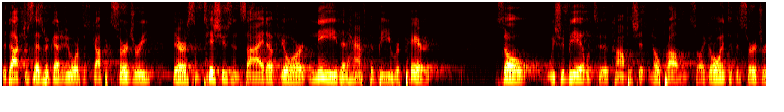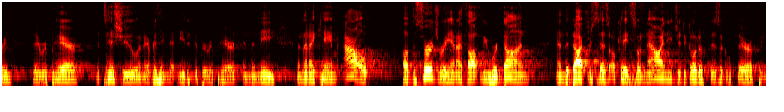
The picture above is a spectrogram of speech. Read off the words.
The doctor says we've got to do arthroscopic surgery. There are some tissues inside of your knee that have to be repaired. So we should be able to accomplish it no problem. So I go into the surgery, they repair the tissue and everything that needed to be repaired in the knee. And then I came out of the surgery and I thought we were done. And the doctor says, okay, so now I need you to go to physical therapy.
